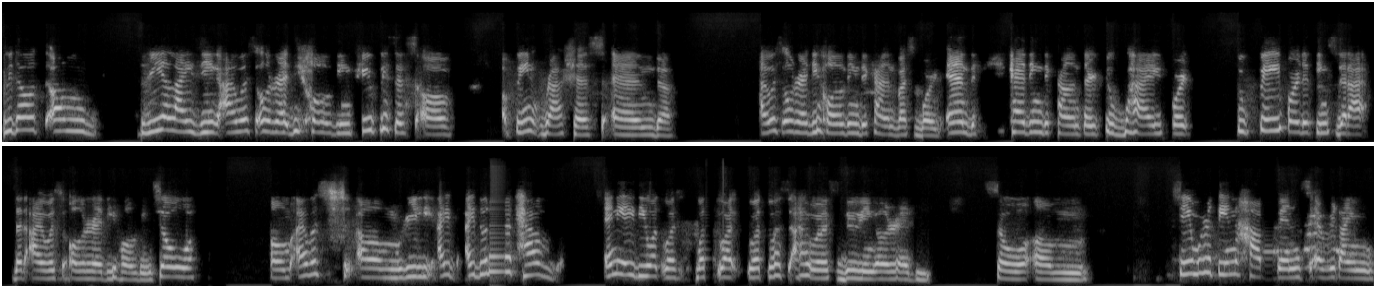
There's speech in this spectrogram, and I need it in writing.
without um, realizing, I was already holding three pieces of uh, paint brushes and I was already holding the canvas board and heading the counter to buy for to pay for the things that I that I was already holding. So um, I was um, really I, I do not have any idea what was what what what was I was doing already. So um, same routine happens every time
